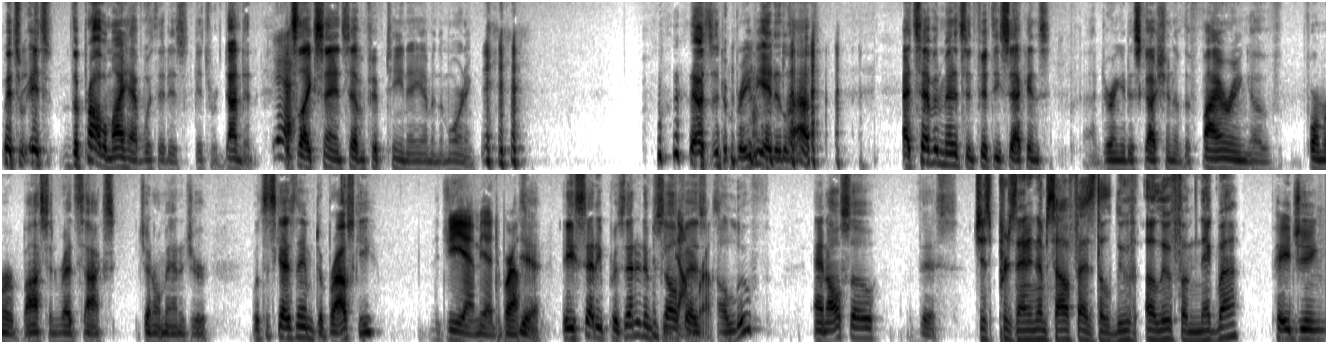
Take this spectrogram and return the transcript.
It's it's the problem I have with it is it's redundant. Yeah. It's like saying 7:15 a.m. in the morning. that was an abbreviated laugh. At seven minutes and 50 seconds, uh, during a discussion of the firing of former Boston Red Sox general manager, what's this guy's name? Dombrowski. the GM, yeah, Dombrowski. Yeah, he said he presented himself as Dombrowski. aloof and also this. Just presented himself as the aloof, aloof enigma. Paging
